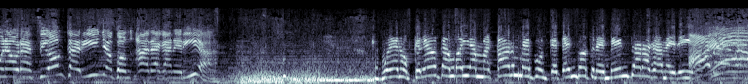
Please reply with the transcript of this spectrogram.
una oración, cariño, con haraganería. Bueno, creo que voy a amacarme porque tengo tremenda araganería. ¡Ay, María,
